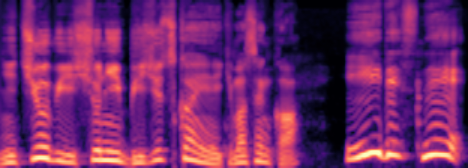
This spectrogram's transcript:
日曜日一緒に美術館へ行きませんか？いいですね。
